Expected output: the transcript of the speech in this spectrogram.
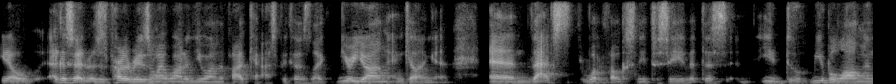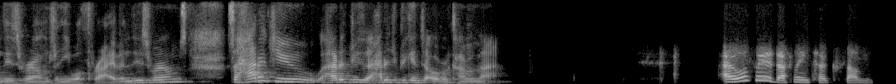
you know, like I said, this is part of the reason why I wanted you on the podcast because like you're young and killing it. And that's what folks need to see that this you do, you belong in these rooms and you will thrive in these rooms. So how did you how did you how did you begin to overcome that? I will say it definitely took some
